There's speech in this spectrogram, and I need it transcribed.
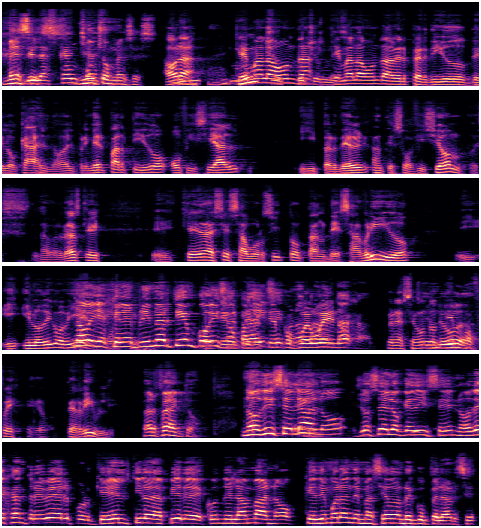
de las canchas? Muchos meses. Ahora, qué mala onda, qué mala onda haber perdido de local, ¿no? El primer partido oficial y perder ante su afición, pues la verdad es que eh, queda ese saborcito tan desabrido y, lo digo bien. No, y es que en el primer tiempo hizo para irse tiempo fue bueno, pero en el segundo tiempo fue eh, terrible. Perfecto. Nos dice Lalo, yo sé lo que dice, nos deja entrever porque él tira la piedra y esconde la mano, que demoran demasiado en recuperarse.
